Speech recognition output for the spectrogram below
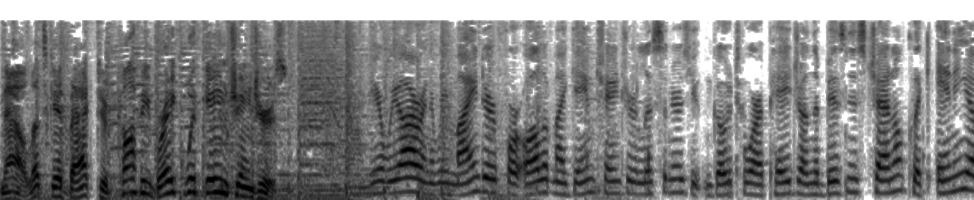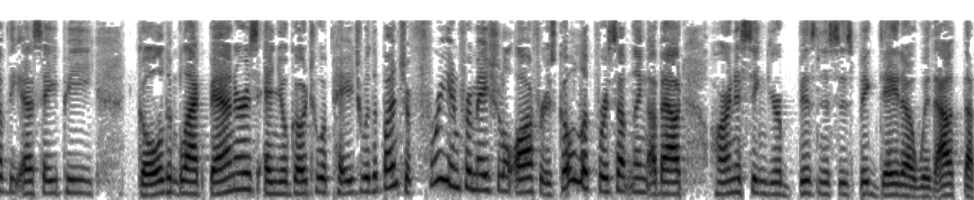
Now let's get back to Coffee Break with Game Changers. Here we are, and a reminder for all of my Game Changer listeners, you can go to our page on the Business Channel, click any of the SAP gold and black banners and you'll go to a page with a bunch of free informational offers. Go look for something about harnessing your business's big data without the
